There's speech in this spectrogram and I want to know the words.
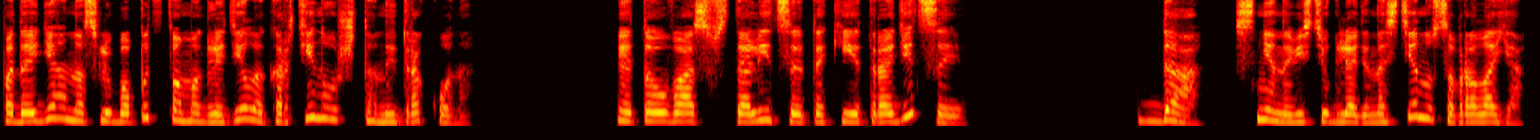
Подойдя, она с любопытством оглядела картину «Штаны дракона». «Это у вас в столице такие традиции?» «Да», с ненавистью глядя на стену, соврала я.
